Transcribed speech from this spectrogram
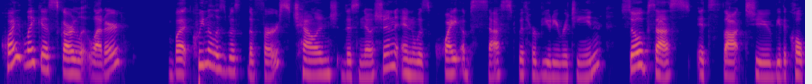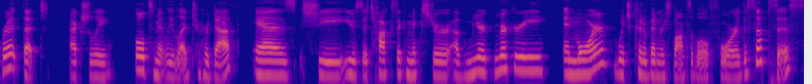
quite like a scarlet letter. But Queen Elizabeth I challenged this notion and was quite obsessed with her beauty routine. So obsessed, it's thought to be the culprit that actually ultimately led to her death as she used a toxic mixture of mer- mercury and more, which could have been responsible for the sepsis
